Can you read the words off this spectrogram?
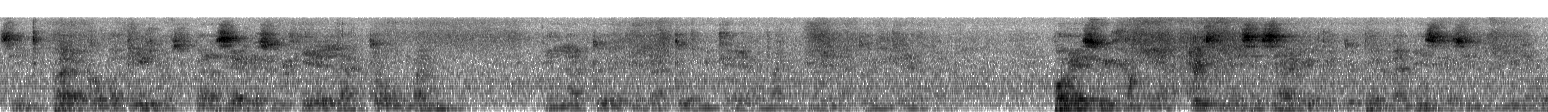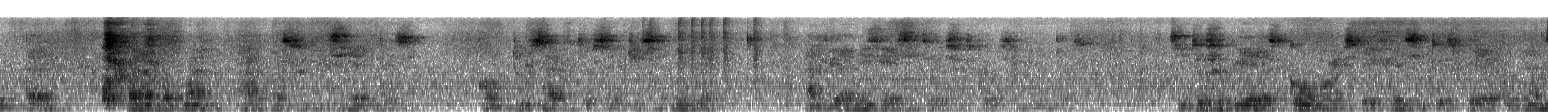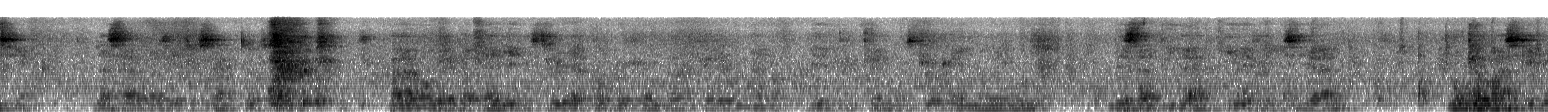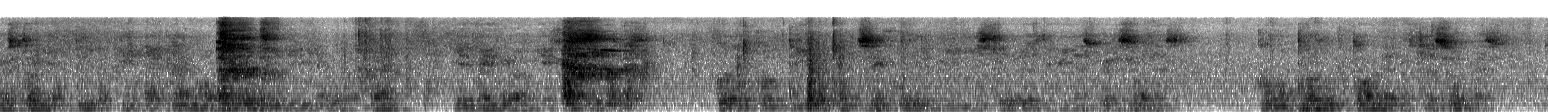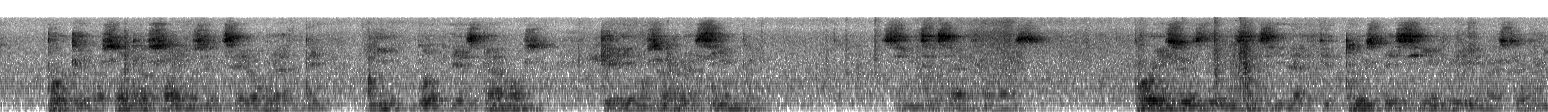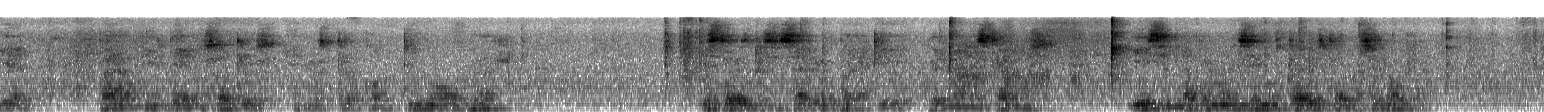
¿sí? para combatirlos, para hacer resurgir el acto humano el acto, de, el acto de mi querer humano, en el acto de mi querer humano. Por eso, hija mía, es necesario que tú permanezcas en mi divina voluntad para formar armas suficientes con tus actos hechos en ella al gran ejército de sus conocimientos. Si tú supieras cómo este ejército espera con ansia las armas de tus actos para mover batalla y destruir al pobre reino del querer humano y edificar nuestro reino de luz, de santidad y de felicidad, mucho más que yo estoy en ti en la gran momento de mi divina voluntad en medio a mi ejército con el continuo consejo del ministro de las divinas personas como productor de nuestras obras, porque nosotros somos el ser obrante y donde estamos queremos obrar siempre, sin cesar jamás. Por eso es de necesidad que tú estés siempre en nuestro día para unirte a nosotros en nuestro continuo obrar. Esto es necesario para que permanezcamos y si no permanecemos todo esto no se logra.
